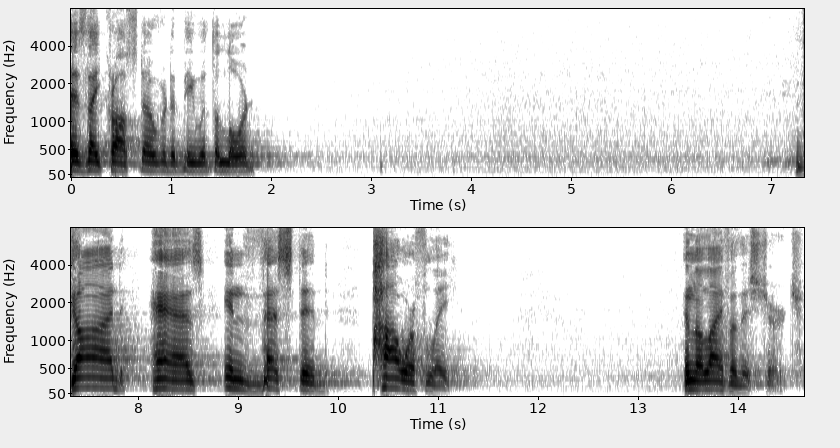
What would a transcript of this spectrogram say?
as they crossed over to be with the Lord. God has invested powerfully in the life of this church.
